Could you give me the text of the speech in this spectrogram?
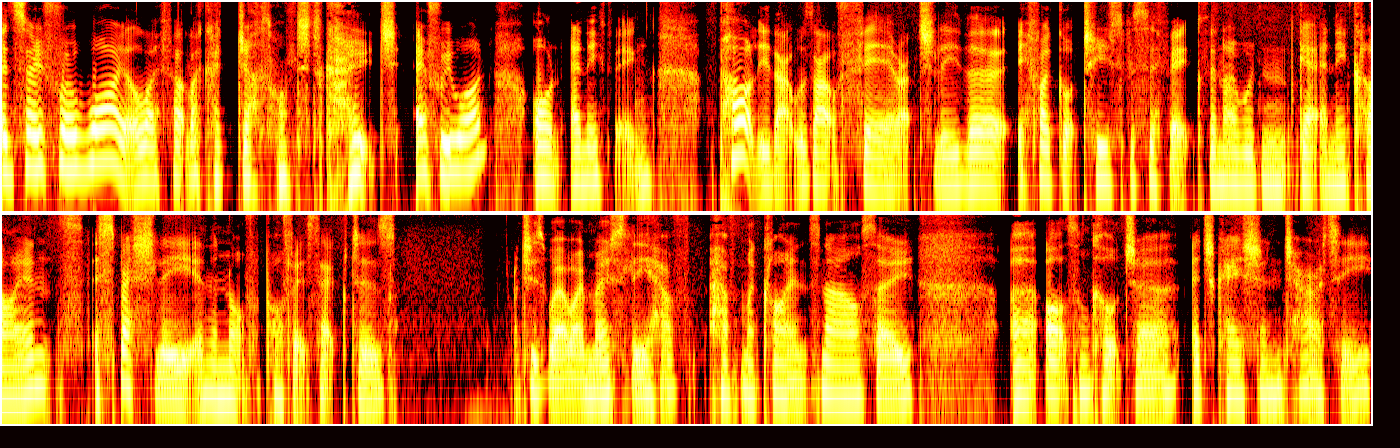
And so for a while, I felt like I just wanted to coach everyone on anything. Partly that was out of fear, actually, that if I got too specific, then I wouldn't get any clients, especially in the not for profit sectors, which is where I mostly have, have my clients now. So uh, arts and culture, education, charity,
